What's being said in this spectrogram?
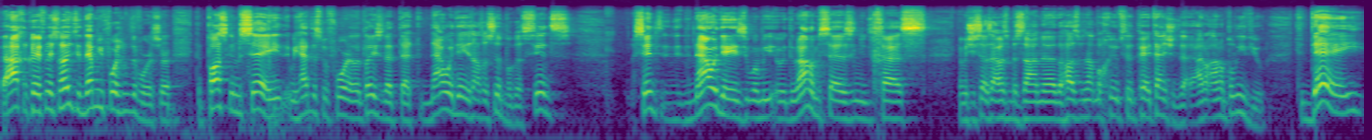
Then we force him to divorce her. The poskim say we had this before in other places that that nowadays is not so simple because since since nowadays when we the Rambam says in Yudches and when she says I was Mazana, the husband's not mechuyev to pay attention. I don't, I don't believe you. Today,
